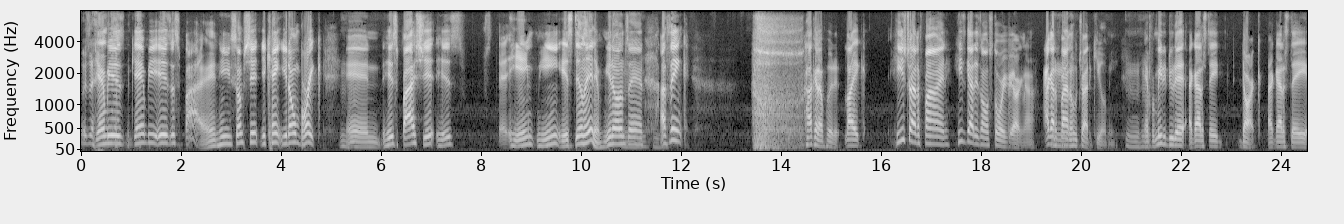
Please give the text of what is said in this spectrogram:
Gambi is Gambi is a spy, and he's some shit you can't you don't break. Mm-hmm. And his spy shit, his he ain't he is still in him. You know what I'm mm-hmm. saying? I mm-hmm. think how can I put it? Like he's trying to find he's got his own story arc now. I got to find out who tried to kill me. Mhm. And for me to do that, I gotta stay dark. I gotta stay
